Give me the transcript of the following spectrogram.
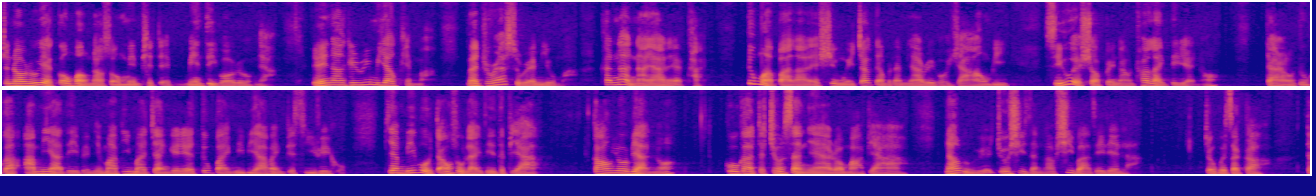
ကျွန်တော်တို့ရဲ့ကုန်းပေါင်နောက်ဆုံးမင်းဖြစ်တဲ့မင်းတီဘောတို့များရေနာဂီရီမရောက်ခင်မှာမက်ဒရက်ဆိုတဲ့မြို့မှာခဏနားရတဲ့အခိုက်သူ့မှာပါလာတဲ့ရှင်ငွေကြောက်တံပဒံများတွေကိုရောင်းပြီးဈေးဝယ် shopping တောင်ထွက်လိုက်သေးရဲ့နော်ဒါတော့သူကအားမရသေးပဲမြန်မာပြည်မှာကြံခဲ့တဲ့သူ့ပိုင်မိဖုရားပိုင်ပစ္စည်းတွေကိုပြန်ပေးဖို့တောင်းဆိုလိုက်သေးတဗျာကောင်းရောဗျနော်ကိုကတကြွန်းဆန်မြန်ရတော့မှာဗျာနောက်လူတွေအကျိုးရှိစံတော့ရှိပါသေးတယ်လားကျုပ်ပါဇက်က ဒ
